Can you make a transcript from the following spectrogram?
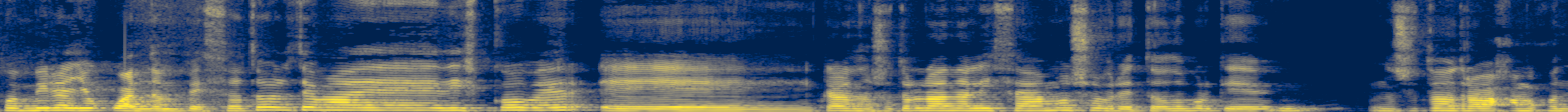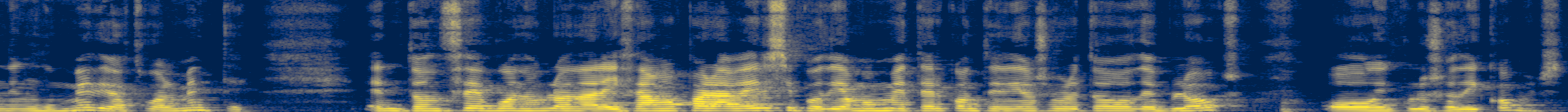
Pues mira, yo cuando empezó todo el tema de Discover, eh, claro, nosotros lo analizábamos sobre todo porque nosotros no trabajamos con ningún medio actualmente. Entonces, bueno, lo analizamos para ver si podíamos meter contenido sobre todo de blogs o incluso de e-commerce.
